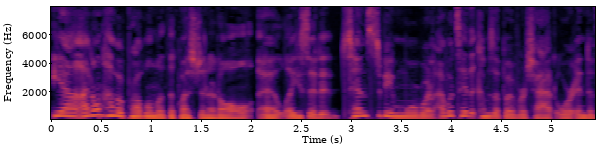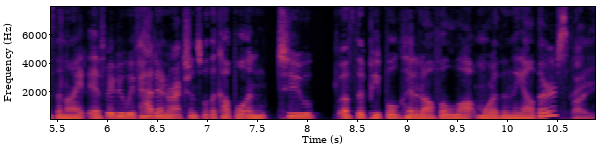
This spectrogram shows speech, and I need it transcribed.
Yeah, I don't have a problem with the question at all. Uh, like I said, it tends to be more when I would say that comes up over chat or end of the night. If maybe we've had interactions with a couple and two of the people hit it off a lot more than the others, Right.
